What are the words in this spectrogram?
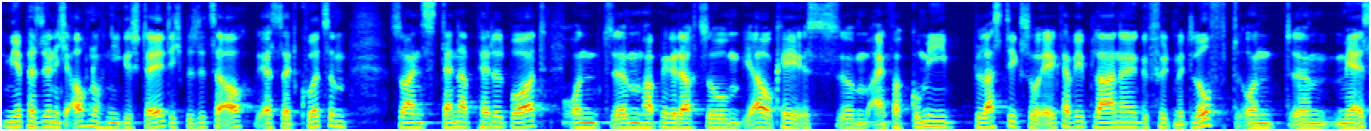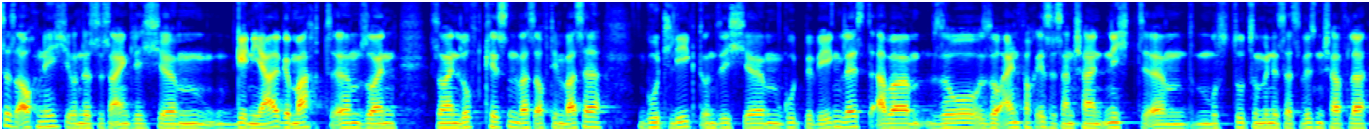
mir persönlich auch noch nie gestellt. Ich besitze auch erst seit kurzem so ein Stand-Up-Pedalboard und ähm, habe mir gedacht, so, ja, okay, ist ähm, einfach Gummi Plastik, so LKW-Plane gefüllt mit Luft und ähm, mehr ist es auch nicht und das ist eigentlich ähm, genial gemacht, ähm, so ein so ein Luftkissen, was auf dem Wasser gut liegt und sich ähm, gut bewegen lässt, aber so so einfach ist es anscheinend nicht. Ähm, musst du zumindest als Wissenschaftler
